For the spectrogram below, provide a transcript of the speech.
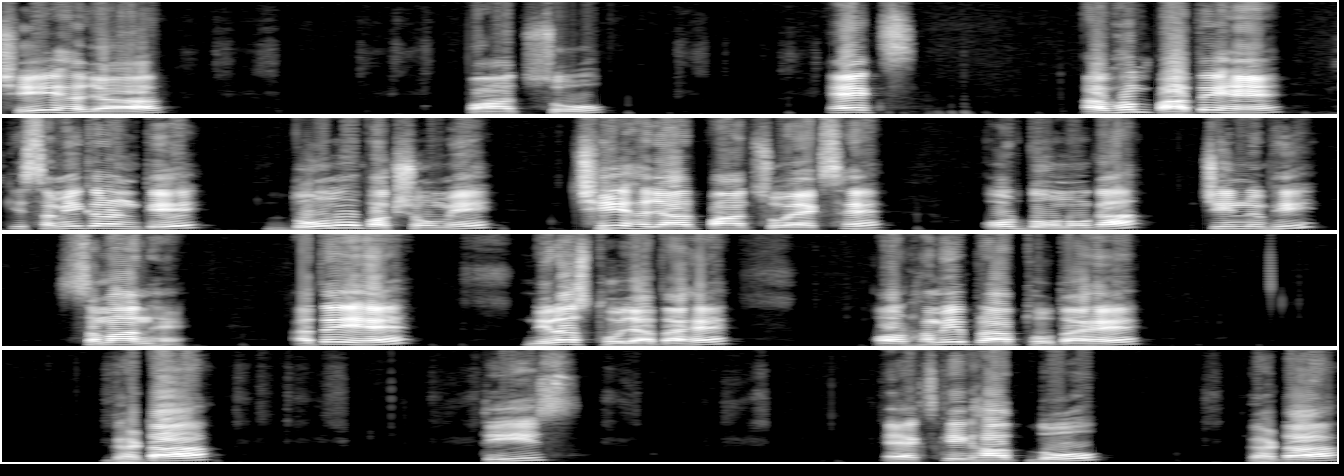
छ हज़ार पाँच सौ एक्स। अब हम पाते हैं कि समीकरण के दोनों पक्षों में छ हज़ार पाँच सौ एक्स है और दोनों का चिन्ह भी समान है। अतः यह निरस्त हो जाता है और हमें प्राप्त होता है घटा तीस एक्स की घात दो घटा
